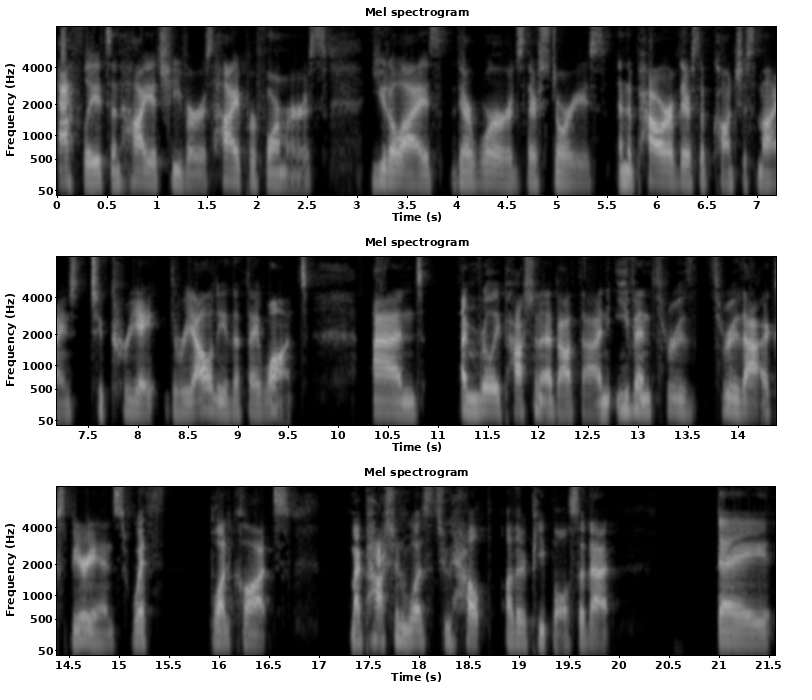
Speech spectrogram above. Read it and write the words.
athletes and high achievers, high performers utilize their words, their stories, and the power of their subconscious mind to create the reality that they want. And I'm really passionate about that. And even through through that experience with blood clots, my passion was to help other people so that they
